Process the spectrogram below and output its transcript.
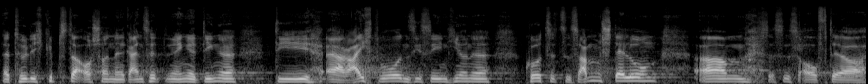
Natürlich gibt es da auch schon eine ganze Menge Dinge, die erreicht wurden. Sie sehen hier eine kurze Zusammenstellung. Ähm, das ist auf der,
